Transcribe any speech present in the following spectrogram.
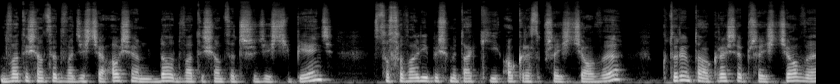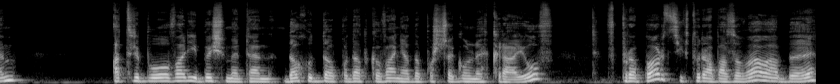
2028 do 2035 stosowalibyśmy taki okres przejściowy, w którym to okresie przejściowym atrybuowalibyśmy ten dochód do opodatkowania do poszczególnych krajów w proporcji, która bazowałaby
